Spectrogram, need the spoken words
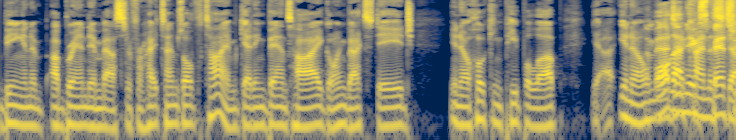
being an, a brand ambassador for High Times all the time, getting bands high, going backstage, you know, hooking people up. Yeah, you know, Imagine all that kind of stuff.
